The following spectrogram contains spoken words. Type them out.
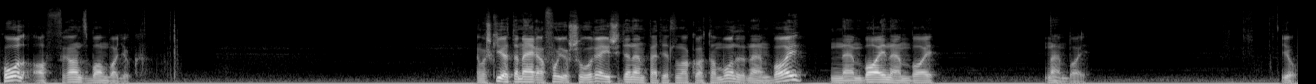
Hol a francban vagyok? Most kijöttem erre a folyosóra, és ide nem feltétlenül akartam volna, de nem baj. Nem baj, nem baj. Nem baj. Jó.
